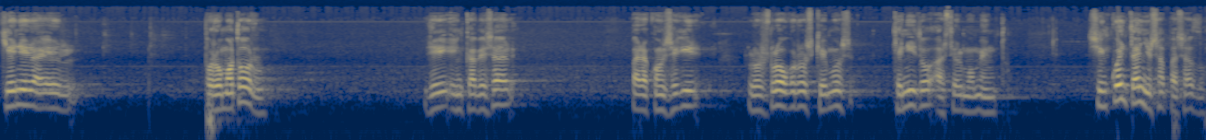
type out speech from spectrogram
quien era el promotor de encabezar para conseguir los logros que hemos tenido hasta el momento. 50 años ha pasado.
